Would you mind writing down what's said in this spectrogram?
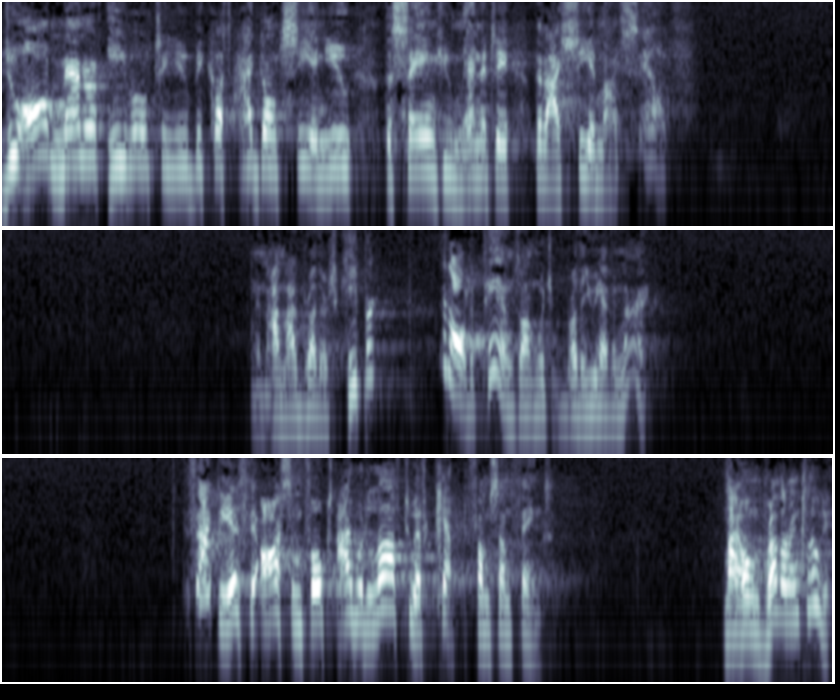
do all manner of evil to you because I don't see in you the same humanity that I see in myself. Am I my brother's keeper? It all depends on which brother you have in mind. The fact is, there are some folks I would love to have kept from some things, my own brother included.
